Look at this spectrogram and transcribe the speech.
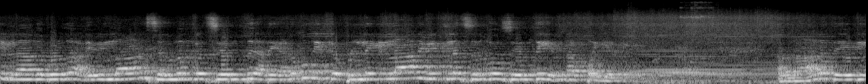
இல்லாத பொழுது அளவில்லாத செல்வங்கள் சேர்ந்து அதை அனுபவிக்க பிள்ளை இல்லாத வீட்டுல செல்வம் சேர்ந்து என்ன பையன்? அதனால தேவி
